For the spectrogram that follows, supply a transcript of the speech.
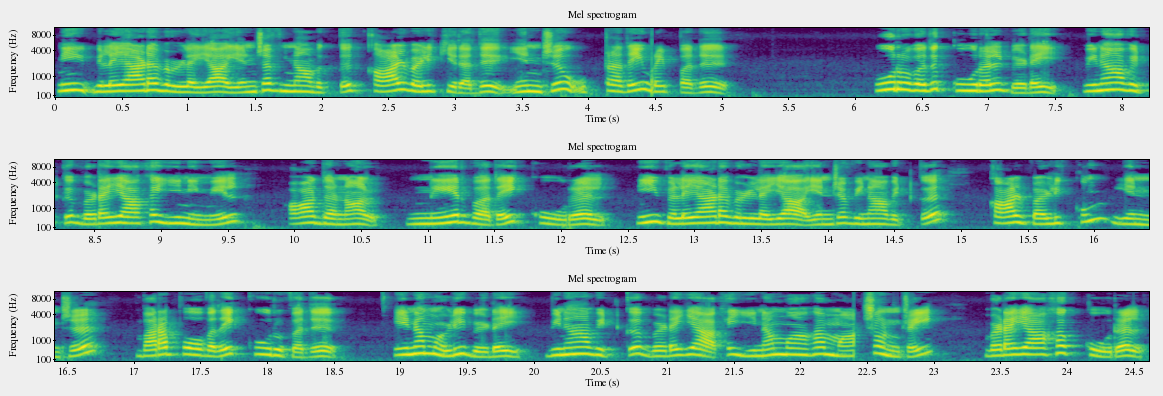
நீ விளையாடவில்லையா? என்ற வினாவுக்கு கால் வலிக்கிறது என்று உற்றதை உரைப்பது. கூறுவது கூறல் விடை வினாவிற்கு விடையாக இனிமேல் ஆதனால் நேர்வதை கூறல். நீ விளையாடவில்லையா? என்ற வினாவிற்கு கால் வலிக்கும் என்று வரப்போவதை கூறுவது. இனமொழி விடை வினாவிற்கு விடையாக இனமாக மாற்றொன்றை விடையாகக் கூறல்.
